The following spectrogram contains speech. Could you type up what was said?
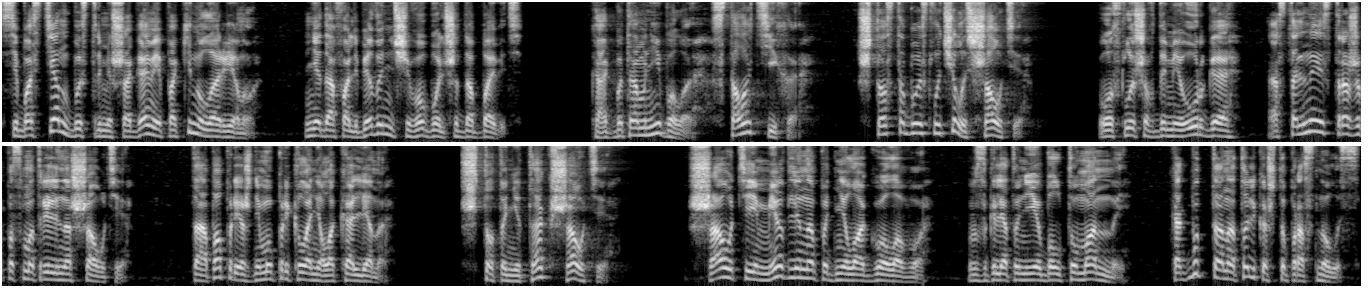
Себастьян быстрыми шагами покинул арену, не дав Альбеда ничего больше добавить. Как бы там ни было, стало тихо. «Что с тобой случилось, Шаути?» Услышав Демиурга, Остальные стражи посмотрели на Шаути. Та по-прежнему преклоняла колено. «Что-то не так, Шаути?» Шаути медленно подняла голову. Взгляд у нее был туманный. как будто она только что проснулась.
